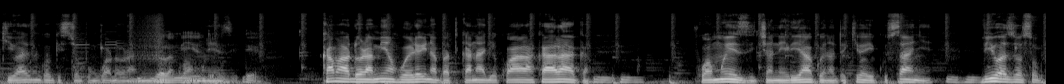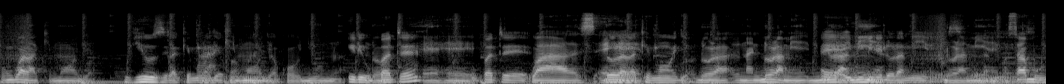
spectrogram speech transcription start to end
kiwango kisichopungua dola mia kwa mwezi Ndio. Kama dola mia huelewi inapatikanaje kwa haraka haraka. Mhm. kwa mwezi chaneli yako inatakiwa ikusanye viewers wasiopungua laki moja. Views laki moja laki kwa moja kwa ujumla. Ili upate upate kwa eh, dola laki moja. dola na dola mi- eh, dola I mia. dola mia dola mia. Kwa sababu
